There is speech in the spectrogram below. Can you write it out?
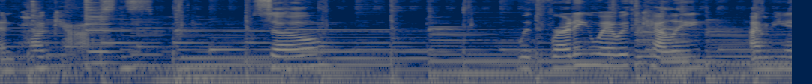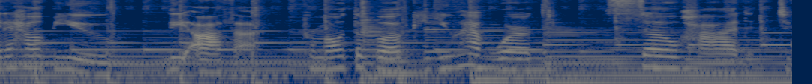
and podcasts. So, with Writing Away with Kelly, I'm here to help you, the author, promote the book you have worked so hard to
